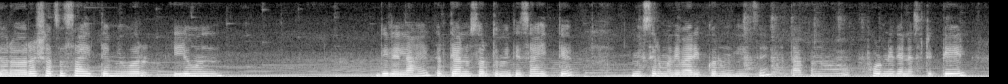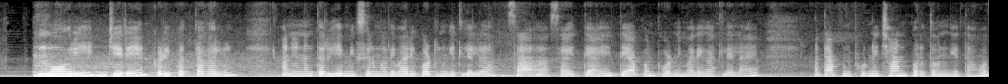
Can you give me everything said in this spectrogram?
तर रशाचं साहित्य मी वर लिहून दिलेलं आहे. तर त्यानुसार तुम्ही ते साहित्य मिक्सरमध्ये बारीक करून घ्यायचे. आता आपण फोडणी देण्यासाठी तेल मोहरी जिरे कढीपत्ता घालून आणि नंतर हे मिक्सरमध्ये बारीक वाटून घेतलेलं सा साहित्य आहे ते आपण फोडणीमध्ये घातलेलं आहे. आता आपण फोडणी छान परतवून घेत आहोत.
